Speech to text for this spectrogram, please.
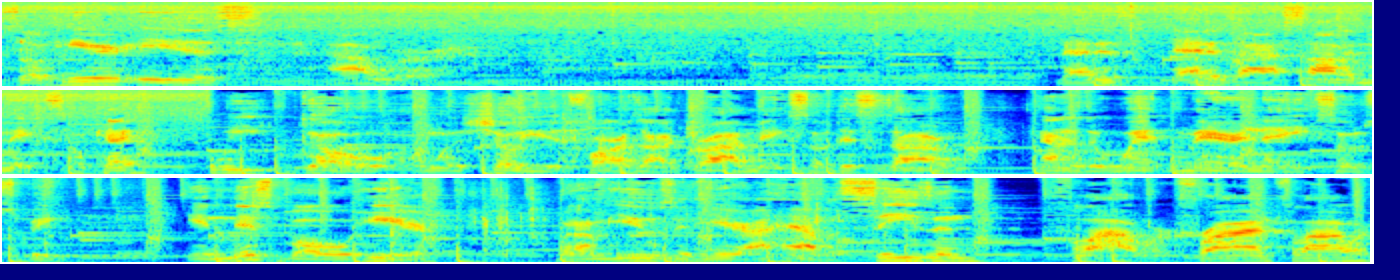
So here is our that is that is our solid mix, okay? We go, I want to show you as far as our dry mix. So this is our kind of the wet marinade, so to speak. In this bowl here, what I'm using here, I have a seasoned flour, frying flour.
